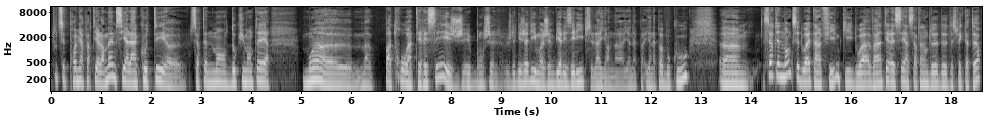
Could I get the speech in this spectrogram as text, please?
toute cette première partie, alors même si elle a un côté euh, certainement documentaire, moi, euh, m'a pas trop intéressé. Bon, je, l'ai déjà dit, moi j'aime bien les ellipses. Là, il y en a, il y en a pas, il y en a pas beaucoup. Euh, certainement que ça doit être un film qui doit va intéresser un certain nombre de spectateurs.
